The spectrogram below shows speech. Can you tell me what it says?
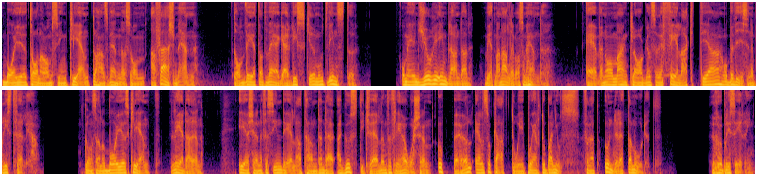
Boye talar om sin klient och hans vänner som affärsmän de vet att väga risker mot vinster. Och med en jury inblandad vet man aldrig vad som händer. Även om anklagelser är felaktiga och bevisen är bristfälliga. Gonzalo Boyes klient, ledaren, erkänner för sin del att han den där augustikvällen för flera år sedan uppehöll El Socato i Puerto Banús för att underlätta mordet. Rubricering.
